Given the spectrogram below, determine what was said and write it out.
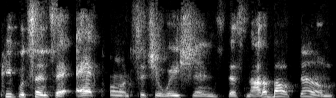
people tend to act on situations that's not about them.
